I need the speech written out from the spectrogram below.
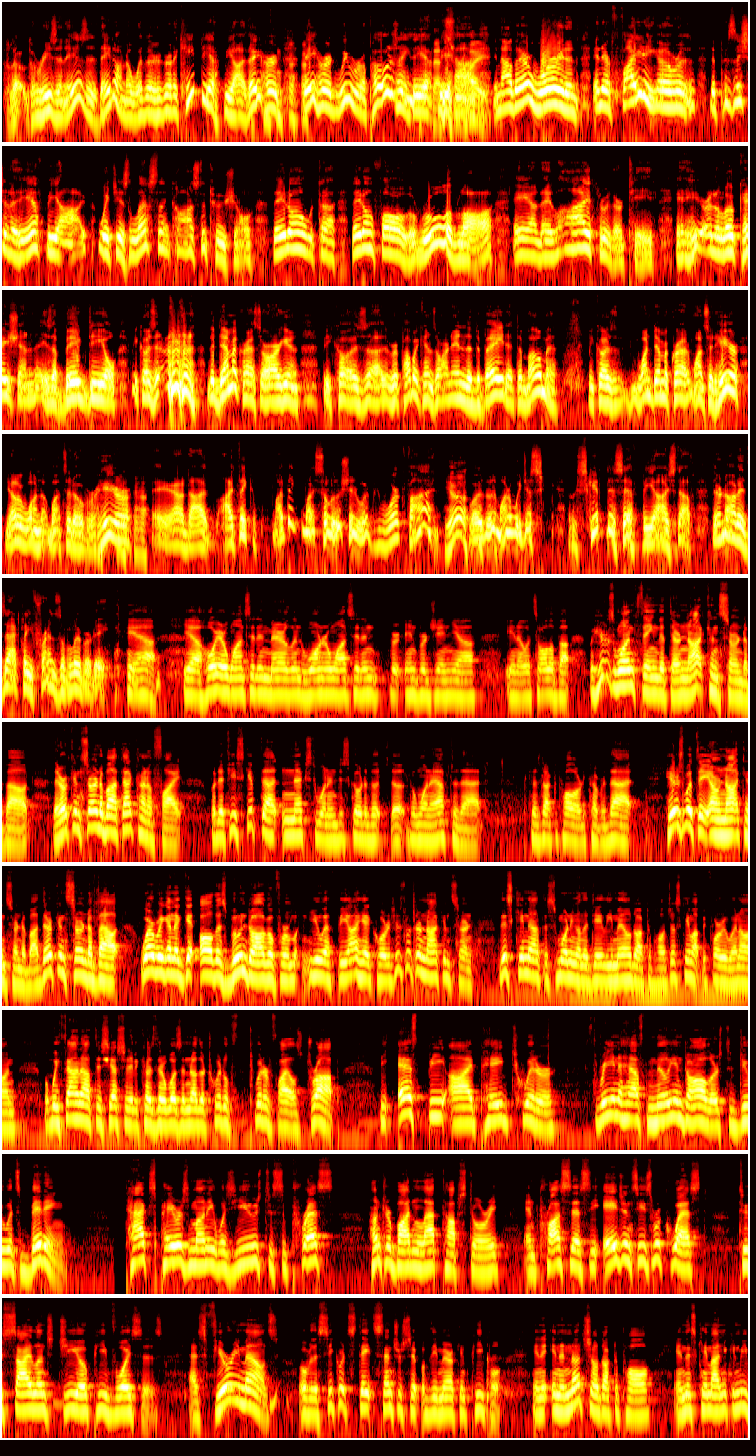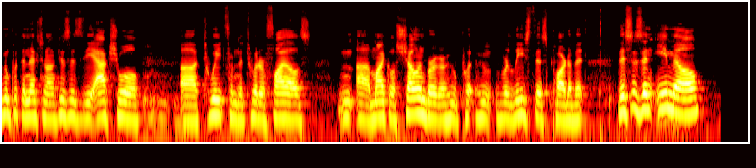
the, the reason is, is they don't know whether they're going to keep the FBI. They heard, they heard we were opposing the FBI, right. and now they're worried and, and they're fighting over the position of the FBI, which is less than constitutional. They don't, uh, they don't follow the rule of law, and they lie through their teeth. And here, the location is a big deal because the Democrats are arguing because uh, the Republicans aren't in the debate at the moment because one Democrat wants it here, the other one wants it over here and I, I think I think my solution would work fine. Yeah. Why don't we just skip this FBI stuff? They're not exactly friends of liberty. Yeah, yeah. Hoyer wants it in Maryland. Warner wants it in in Virginia. You know, it's all about. But here's one thing that they're not concerned about. They're concerned about that kind of fight. But if you skip that next one and just go to the, the, the one after that, because Dr. Paul already covered that, here's what they are not concerned about. They're concerned about where are we going to get all this boondoggle from UFBI headquarters? Here's what they're not concerned. This came out this morning on the Daily Mail, Dr. Paul. Just came out before we went on. But we found out this yesterday because there was another Twitter, Twitter files drop. The FBI paid Twitter $3.5 million to do its bidding. Taxpayers' money was used to suppress Hunter Biden laptop story and process the agency's request to silence GOP voices. As fury mounts, over the secret state censorship of the American people. In a, in a nutshell, Dr. Paul, and this came out, and you can even put the next one on because this is the actual uh, tweet from the Twitter files. Uh, Michael Shellenberger, who, put, who released this part of it. This is an email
